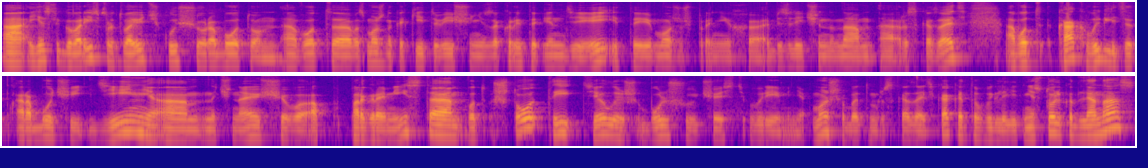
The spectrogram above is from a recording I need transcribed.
А если говорить про твою текущую работу, а вот, а, возможно, какие-то вещи не закрыты NDA, и ты можешь про них а, обезличенно нам а, рассказать. А вот как выглядит рабочий день начинающего программиста, вот что ты делаешь большую часть времени? Можешь об этом рассказать? Как это выглядит? Не столько для нас,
